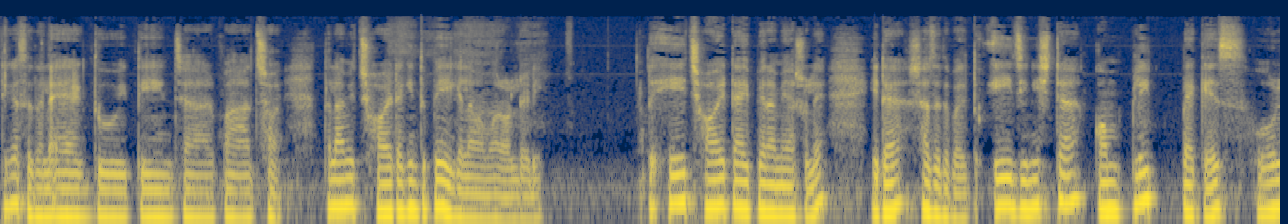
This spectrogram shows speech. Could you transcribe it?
ঠিক আছে? তাহলে এক, দুই, তিন, চার, পাঁচ, ছয়। তাহলে আমি ছয়টা কিন্তু পেয়ে গেলাম আমার অলরেডি তো এই ছয় টাইপের আমি আসলে এটা সাজাতে পারি। তো এই জিনিসটা কমপ্লিট প্যাকেজ হোল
